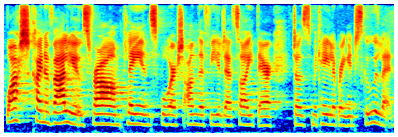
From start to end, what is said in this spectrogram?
what kind of values from playing sport on the field outside there does Michaela bring into school then?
